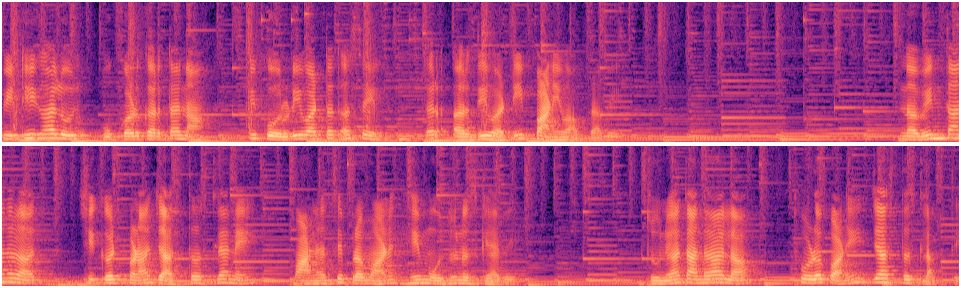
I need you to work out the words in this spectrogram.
पिठी घालून उकड करताना ती कोरडी वाटत असेल तर अर्धी वाटी पाणी वापरावे. नवीन तांदळात चिकटपणा जास्त असल्याने पाण्याचे प्रमाण हे मोजूनच घ्यावे. जुन्या तांदळाला थोडं पाणी जास्तच लागते.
